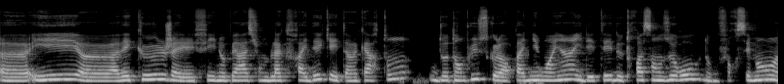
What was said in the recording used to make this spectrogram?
et avec eux, j'avais fait une opération Black Friday qui a été un carton, d'autant plus que leur panier moyen, il était de 300 euros. Donc forcément,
